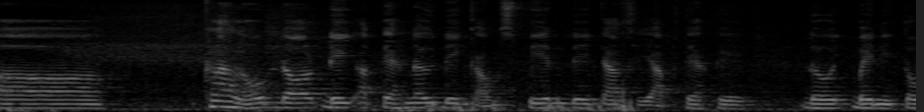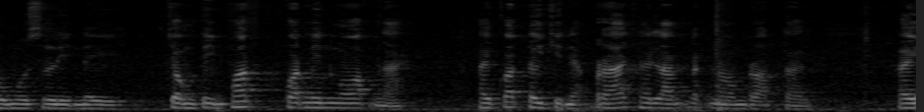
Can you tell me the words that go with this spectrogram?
អឺខ្លះរហូតដល់ដេកអត់ផ្ទះនៅដេកក្រោមស្ពានដេកតាមស្យាផ្ទះគេដោយបេនីតូម៉ូសូលីនី ចុងទីបំផុតគាត់មានងាប់ណាស់ហើយគាត់ទៅជាអ្នកប្រាជ្ញហើយឡើងដឹកនាំរដ្ឋទៅហើយ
